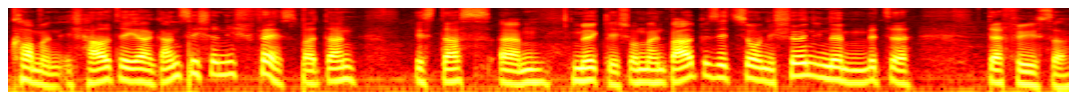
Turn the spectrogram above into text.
kommen. Ich halte ja ganz sicher nicht fest, weil dann ist das ähm, möglich. Und meine Ballposition ist schön in der Mitte der Füße.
